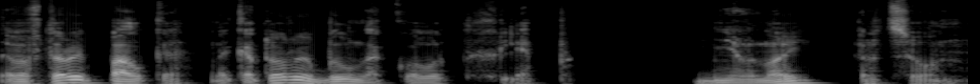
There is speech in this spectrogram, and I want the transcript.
а во второй — палка, на которую был наколот хлеб. Дневной рацион.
